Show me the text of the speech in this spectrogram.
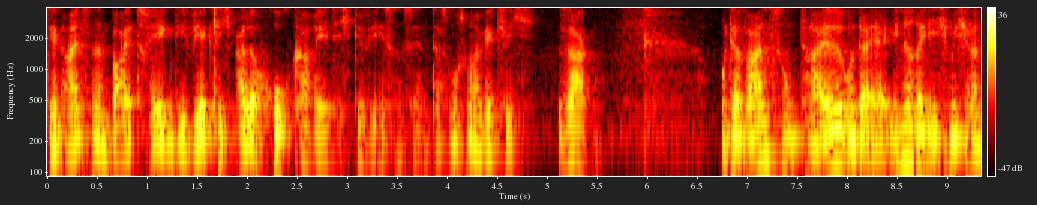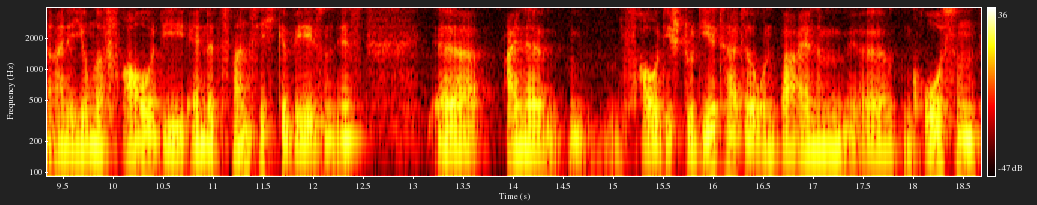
den einzelnen Beiträgen, die wirklich alle hochkarätig gewesen sind. Das muss man wirklich sagen. Und da waren zum Teil, und da erinnere ich mich an eine junge Frau, die Ende 20 gewesen ist, äh, eine Frau, die studiert hatte und bei einem äh, großen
